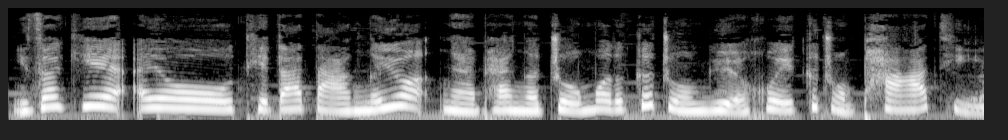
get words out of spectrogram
你再看，哎呦，天大大，我又安排我周末的各种约会，各种 party。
